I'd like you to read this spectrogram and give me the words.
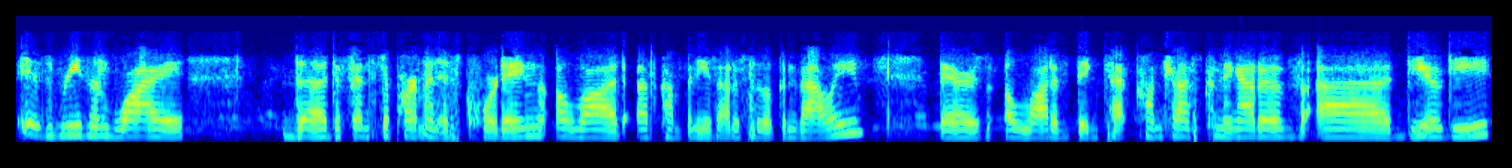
is reason why the Defense Department is courting a lot of companies out of Silicon Valley. There's a lot of big tech contracts coming out of uh, DoD,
